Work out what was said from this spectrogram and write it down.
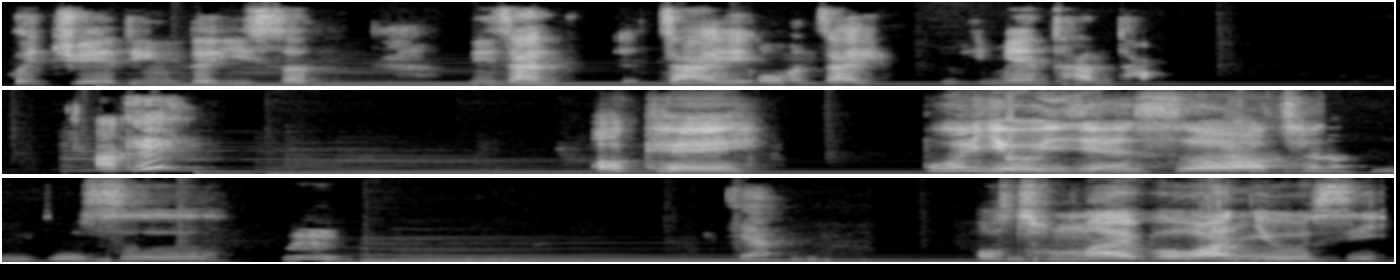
会决定你的一生。你在在我们在里面探讨。OK，OK，不过有一件事我曾经就是，嗯，讲，我从来不玩游戏，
